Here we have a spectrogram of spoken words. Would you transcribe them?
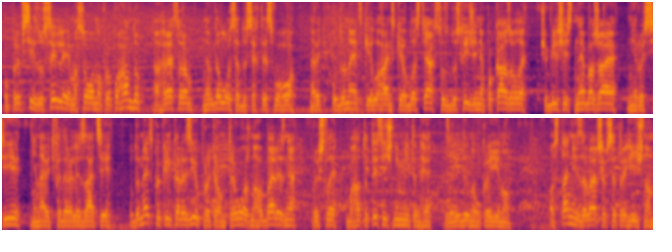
Попри всі зусилля і масовану пропаганду, агресорам не вдалося досягти свого. Навіть у Донецькій і Луганській областях соцдослідження показували, що більшість не бажає ні Росії, ні навіть федералізації. У Донецьку кілька разів протягом тривожного березня пройшли багатотисячні мітинги за єдину Україну. Останній завершився трагічно.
